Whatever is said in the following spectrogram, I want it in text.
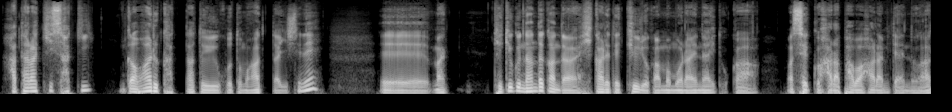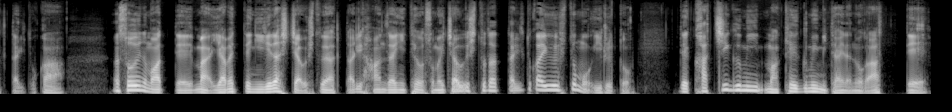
働き先が悪かったということもあったりしてね、えー、まあ、結局なんだかんだ引かれて給料があんまもらえないとか、まあ、セクハラ、パワハラみたいなのがあったりとか、まあ、そういうのもあって、まあ、辞めて逃げ出しちゃう人だったり、犯罪に手を染めちゃう人だったりとかいう人もいると。で、勝ち組、負け組みたいなのがあって、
